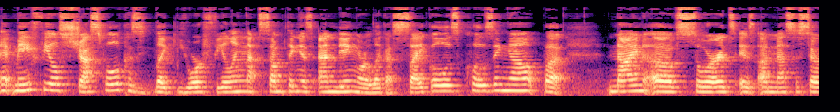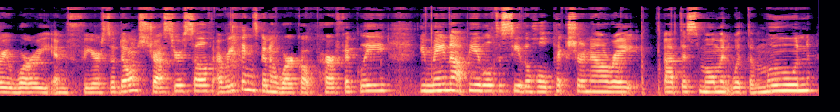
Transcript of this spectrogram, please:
it may feel stressful because like you're feeling that something is ending or like a cycle is closing out, but nine of swords is unnecessary worry and fear. So don't stress yourself. Everything's going to work out perfectly. You may not be able to see the whole picture now right at this moment with the moon,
